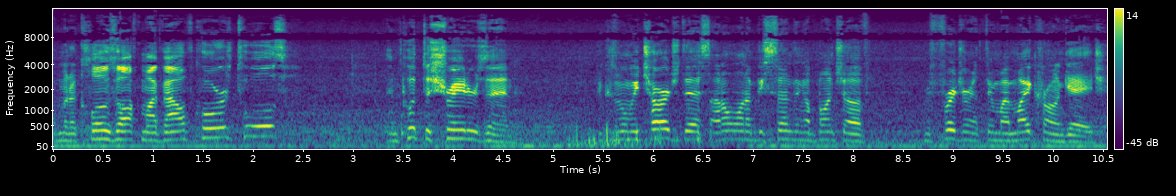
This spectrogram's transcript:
I'm gonna close off my valve core tools and put the Schraders in. Because when we charge this, I don't wanna be sending a bunch of refrigerant through my micron gauge.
